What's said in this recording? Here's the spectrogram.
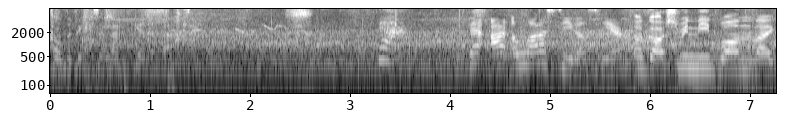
hold it because I'm not good at that. Yeah, there are a lot of seagulls here. Oh gosh, we need one like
